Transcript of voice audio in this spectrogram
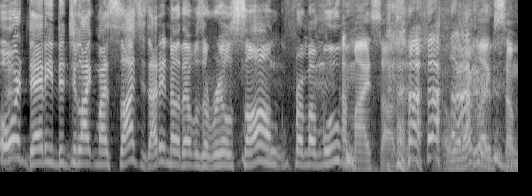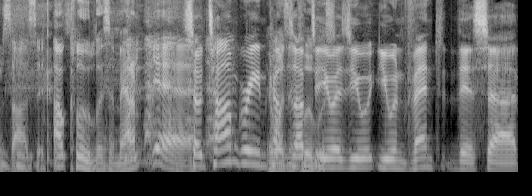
Or, Daddy, did you like my sausage? I didn't know that was a real song from a movie. my sausage. I like some sausage. I'm clueless, man. I'm- Yeah. So Tom Green comes wasn't up to you as you you invent this. Uh,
